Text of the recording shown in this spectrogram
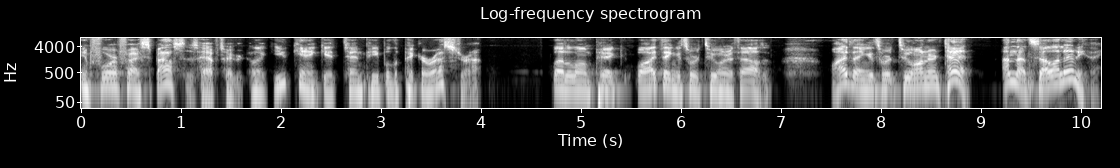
and four or five spouses have to agree. Like you can't get 10 people to pick a restaurant, let alone pick, well, I think it's worth 200,000. Well, I think it's worth 210. I'm not selling anything.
